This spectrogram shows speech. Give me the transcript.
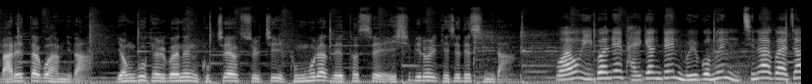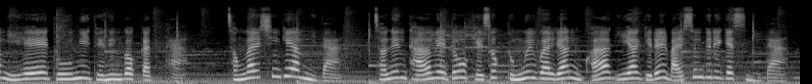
말했다고 합니다. 연구 결과는 국제학술지 동물학 레터스에 11월 게재됐습니다. 와우 이번에 발견된 물곰은 진화 과정 이해에 도움이 되는 것 같아 정말 신기합니다. 저는 다음에도 계속 동물 관련 과학 이야기를 말씀드리겠습니다.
